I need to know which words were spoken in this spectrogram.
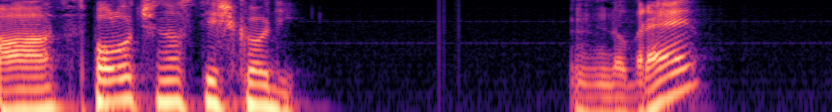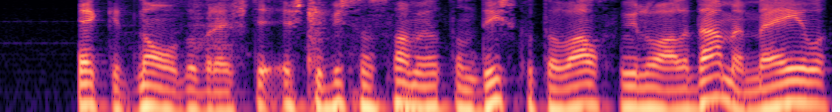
a spoločnosti škodí. Dobre, keď, no dobre, ešte, ešte by som s vami o tom diskutoval chvíľu, ale dáme mail.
